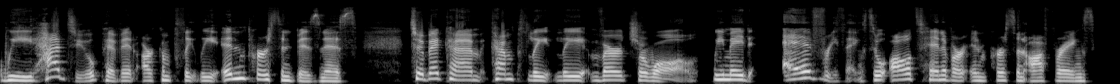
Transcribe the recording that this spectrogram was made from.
we had to pivot our completely in-person business to become completely virtual. We made everything. So all 10 of our in-person offerings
